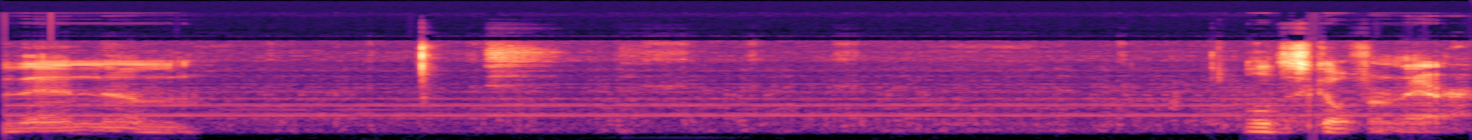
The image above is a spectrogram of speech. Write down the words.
and then um, we'll just go from there.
